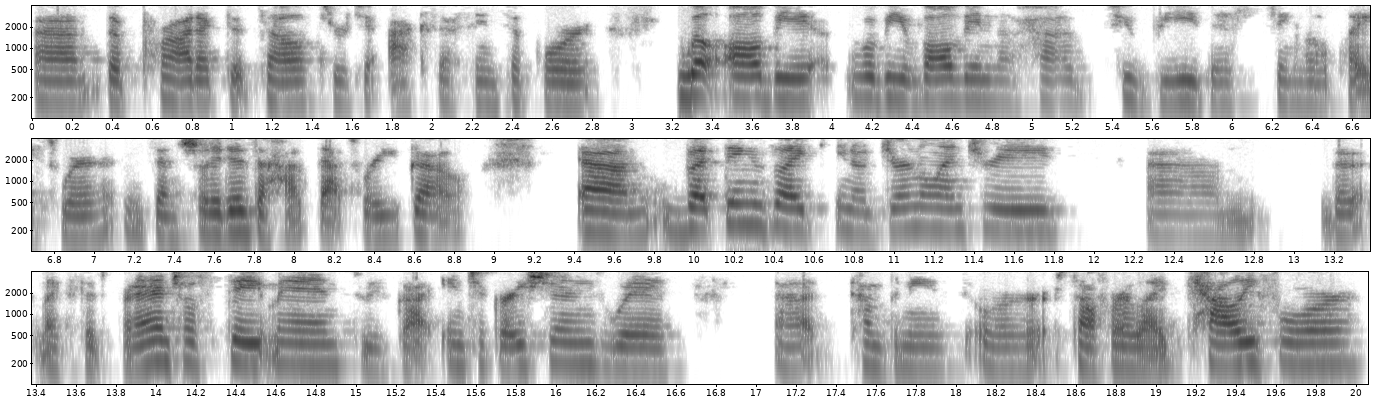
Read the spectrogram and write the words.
uh, the product itself, through to accessing support. We'll all be we'll be evolving the hub to be this single place where essentially it is a hub. That's where you go. Um, but things like you know journal entries, um, the like I said, financial statements. We've got integrations with uh, companies or software like Tally4 for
